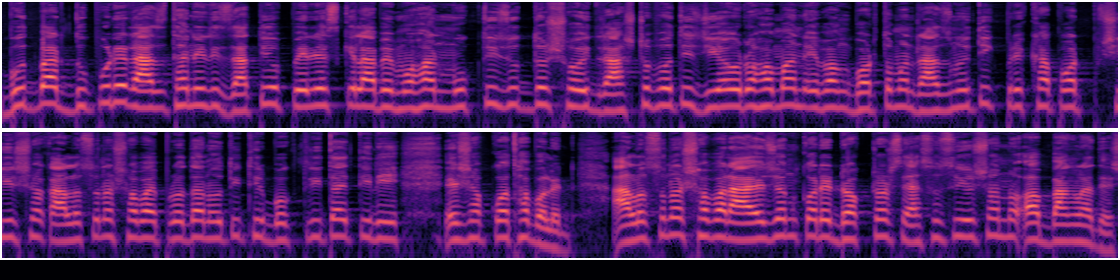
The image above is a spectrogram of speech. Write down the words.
বুধবার দুপুরে রাজধানীর জাতীয় প্রেস ক্লাবে মহান মুক্তিযুদ্ধ শহীদ রাষ্ট্রপতি জিয়াউর রহমান এবং বর্তমান রাজনৈতিক প্রেক্ষাপট শীর্ষক আলোচনা সভায় প্রধান অতিথির বক্তৃতায় তিনি এসব কথা বলেন। আলোচনা সভার আয়োজন করে doctors association of Bangladesh.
